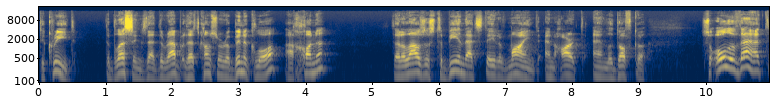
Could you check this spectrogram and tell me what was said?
decreed the blessings that the that comes from rabbinic law, achana, that allows us to be in that state of mind and heart and ladovka. So all of that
